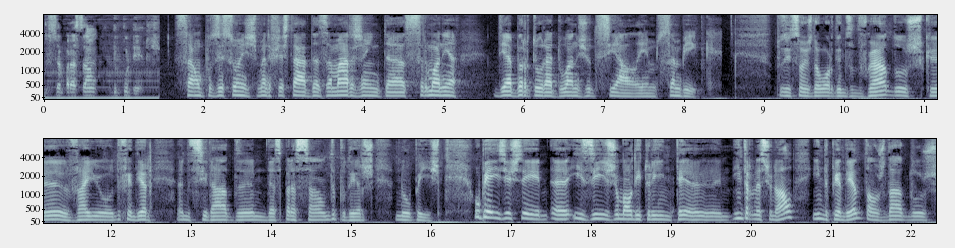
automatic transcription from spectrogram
de separação de poderes. São posições manifestadas à margem da cerimónia de abertura do ano judicial em Moçambique posições da Ordem dos Advogados, que veio defender a necessidade da separação de poderes no país. O PIGC eh, exige uma auditoria internacional independente aos dados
